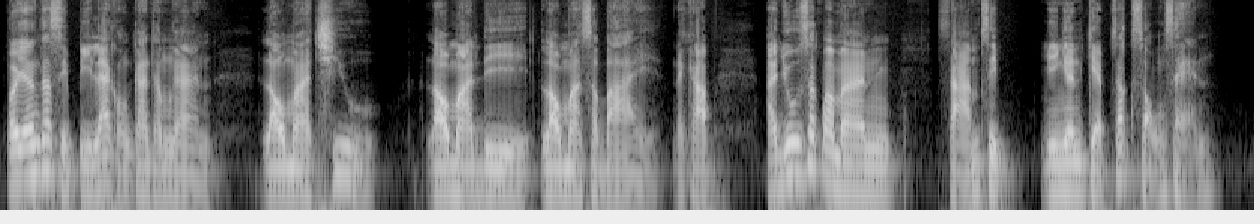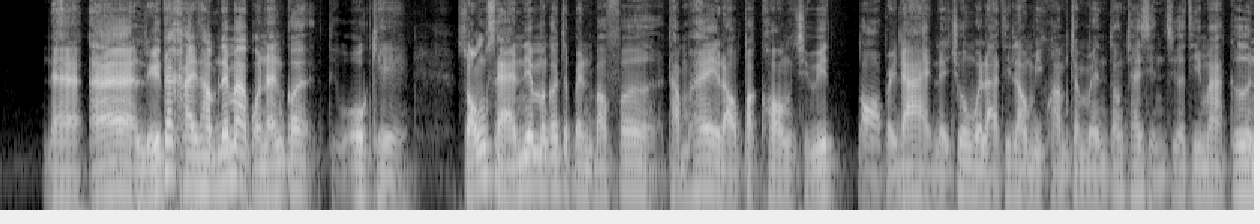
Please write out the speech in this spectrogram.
เพราะฉะนั้นถ้าสิบปีแรกของการทำงาน เรามา chill เรามาดี เรามาสบายนะครับ อายุสักประมาณ 30 มีเงินเก็บสัก 2 0 0 0 0นนะฮะอ่าหรือถ้าใครทำได้มากกว่านั้นก็ถือโอเคสองแสนเนี่ยมันก็จะเป็น buffer ทำให้เราประคองชีวิตต่อไปได้ ในช่วงเวลาที่เรามีความจำเป็นต้องใช้สินเชื่อที่มากขึ้น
